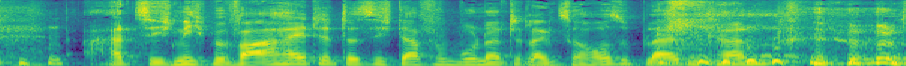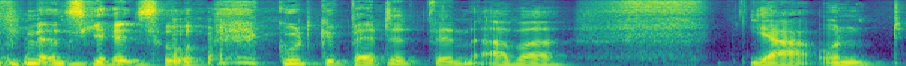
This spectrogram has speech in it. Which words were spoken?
Hat sich nicht bewahrheitet, dass ich dafür monatelang zu Hause bleiben kann und finanziell so gut gebettet bin, aber ja, und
